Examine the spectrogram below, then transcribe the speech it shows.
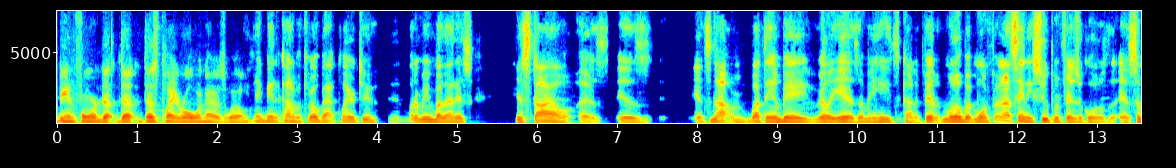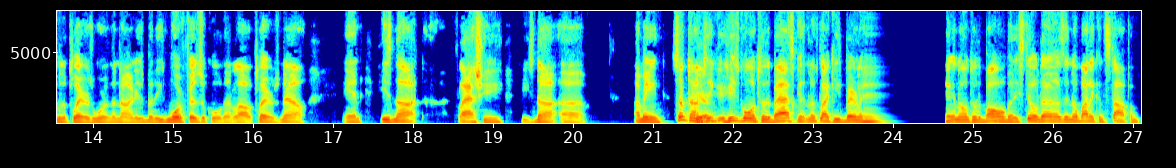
being foreign do, do, does play a role in that as well. I think being a kind of a throwback player too, and what I mean by that is his style is is it's not what the NBA really is. I mean, he's kind of a little bit more. I'm not saying he's super physical as, as, some of the players were in the '90s, but he's more physical than a lot of players now. And he's not flashy. He's not. Uh, I mean, sometimes yeah. he, he's going to the basket and looks like he's barely hanging on to the ball, but he still does, and nobody can stop him.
